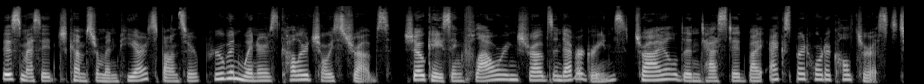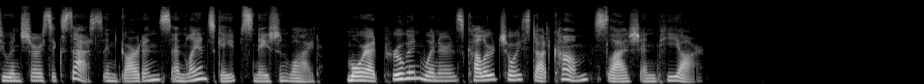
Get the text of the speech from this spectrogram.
This message comes from NPR sponsor Proven Winners Color Choice Shrubs, showcasing flowering shrubs and evergreens trialed and tested by expert horticulturists to ensure success in gardens and landscapes nationwide. More at provenwinnerscolorchoice.com/npr.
